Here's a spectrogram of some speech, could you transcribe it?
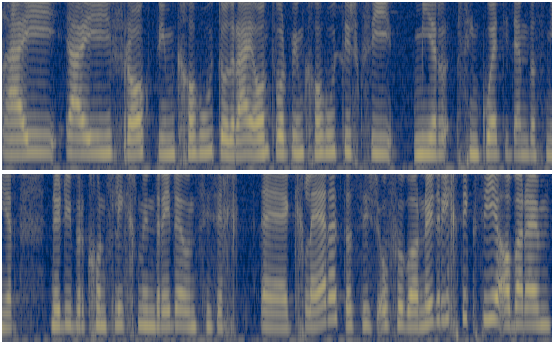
eine, eine Frage beim Kahoot oder eine Antwort beim Kahoot war, wir sind gut in dem, dass wir nicht über Konflikte reden müssen und sie sich äh, klären. Das ist offenbar nicht richtig gewesen, aber ähm,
